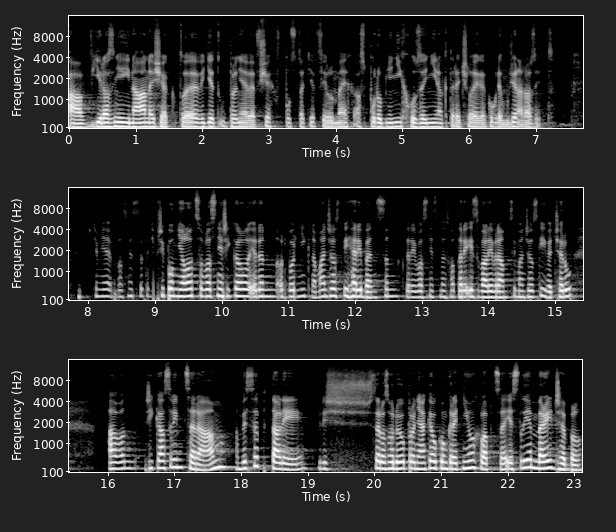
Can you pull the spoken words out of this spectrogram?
a výrazně jiná, než jak to je vidět úplně ve všech v podstatě filmech a spodobněních chození, na které člověk jako kde může narazit. Ještě mě vlastně se teď připomnělo, co vlastně říkal jeden odborník na manželství, Harry Benson, který vlastně jsme ho tady i zvali v rámci manželských večerů. A on říká svým dcerám, aby se ptali, když se rozhodují pro nějakého konkrétního chlapce, jestli je marriageable.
